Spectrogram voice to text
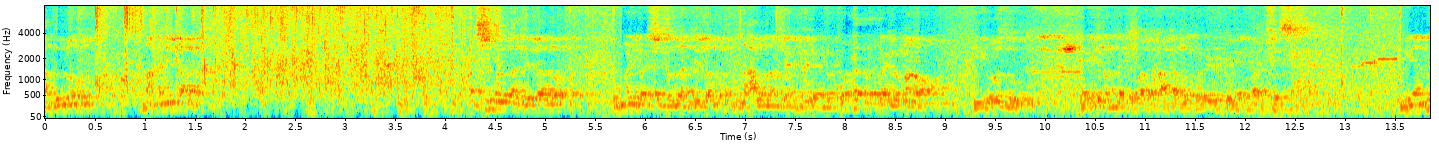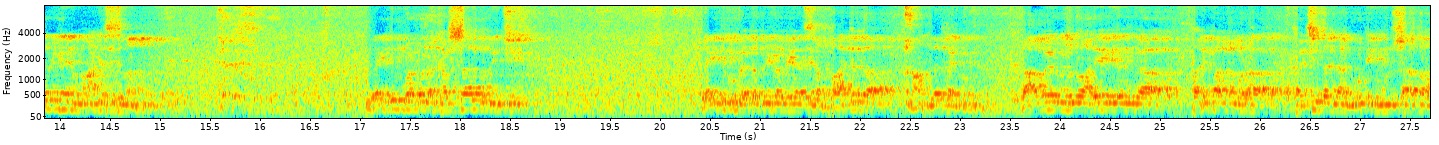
అందులో మన జిల్లాలో పశ్చిమ గోదావరి జిల్లాలో ఉమ్మడి పశ్చిమ గోదావరి జిల్లాలో నాలుగు వందల డెబ్బై రెండు కోట్ల రూపాయలు మనం ఈరోజు రైతులందరికీ వాళ్ళ ఖాతాలో పడేట్టు ఏర్పాటు చేశాం. మీ అందరికీ నేను మాటిస్తున్నాను. రైతులు పడుతున్న కష్టాల గురించి రైతుకు పెద్దపీట వేయాల్సిన బాధ్యత మా అందరిపై ఉంది. రాబోయే రోజుల్లో అదేవిధంగా పరిపాలన కూడా ఖచ్చితంగా నూటికి నూరు శాతం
